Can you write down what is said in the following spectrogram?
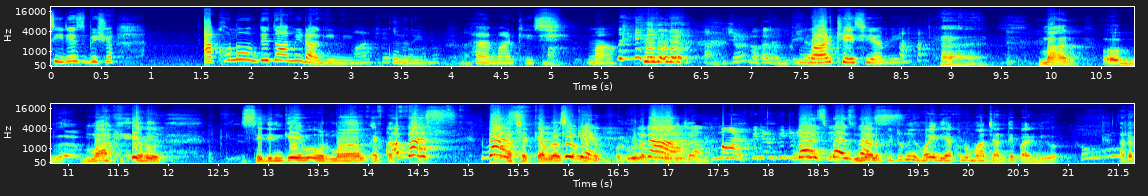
সিরিয়াস বিষয়। এখনও অবধি তো আমি রাগিনি মার কোনোদিন। হ্যাঁ মার খেয়েছি। মা। মার খেয়েছি আমি। হ্যাঁ মার ও মাকে ও সেদিনকে ওর মা একটা আচ্ছা, ক্যামেরার ঠিক সামনে বলব না, পিটুনি হয়নি এখনও মা জানতে পারেনি ও। আচ্ছা। একটা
